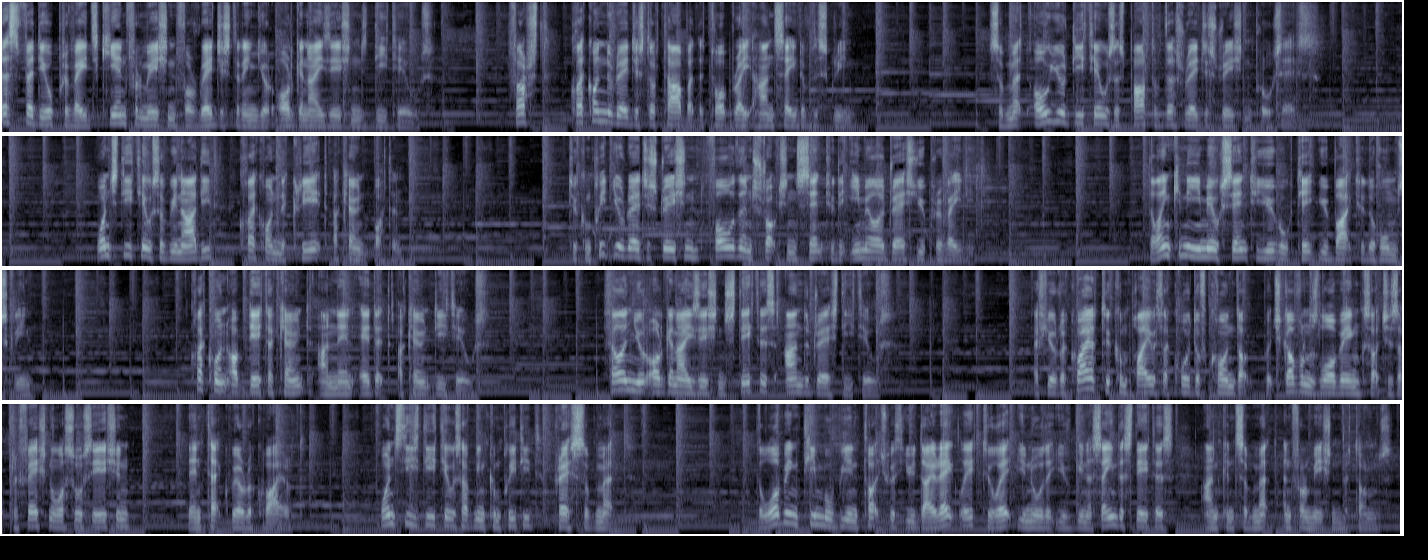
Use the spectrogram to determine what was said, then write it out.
This video provides key information for registering your organisation's details. First, click on the Register tab at the top right hand side of the screen. Submit all your details as part of this registration process. Once details have been added, click on the Create Account button. To complete your registration, follow the instructions sent to the email address you provided. The link in the email sent to you will take you back to the home screen. Click on Update Account and then Edit Account Details. Fill in your organisation status and address details. If you're required to comply with a code of conduct which governs lobbying such as a professional association, then tick where required. Once these details have been completed, press Submit. The lobbying team will be in touch with you directly to let you know that you've been assigned a status and can submit information returns.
